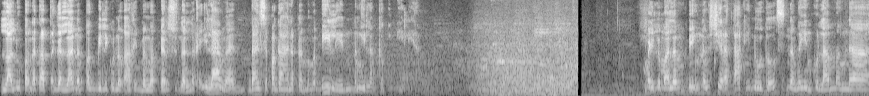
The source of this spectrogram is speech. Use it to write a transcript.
Lalo pa natatagalan ang pagbili ko ng aking mga personal na kailangan dahil sa paghahanap ng mga bilin ng ilang kapamilya. May lumalambing ng shirataki noodles na ngayon ko lamang na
